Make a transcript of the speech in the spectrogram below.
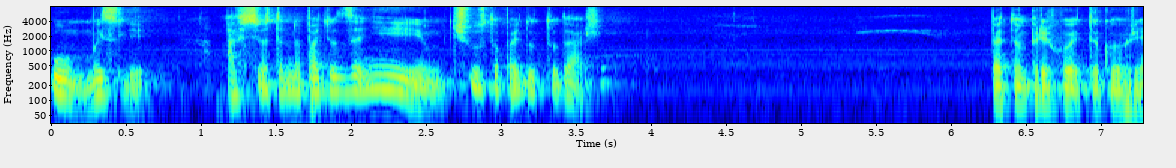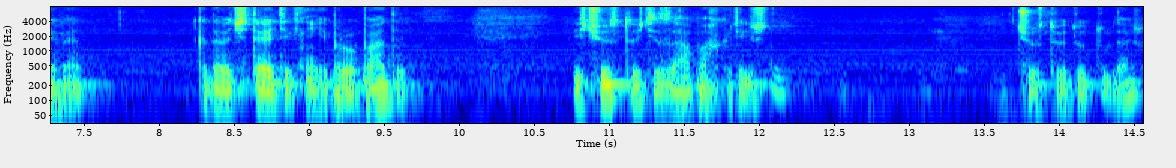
ум, мысли, а все остальное пойдет за ним, чувства пойдут туда же. Поэтому приходит такое время, когда вы читаете книги Прабхупады и чувствуете запах Кришны. Чувства идут туда же.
